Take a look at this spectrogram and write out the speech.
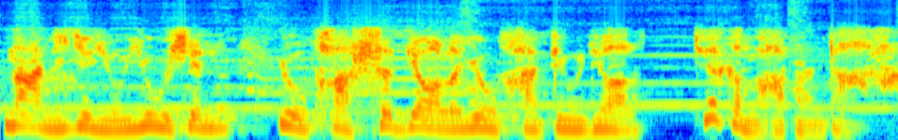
那你就有忧心，又怕失掉了，又怕丢掉了，这个麻烦大了。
